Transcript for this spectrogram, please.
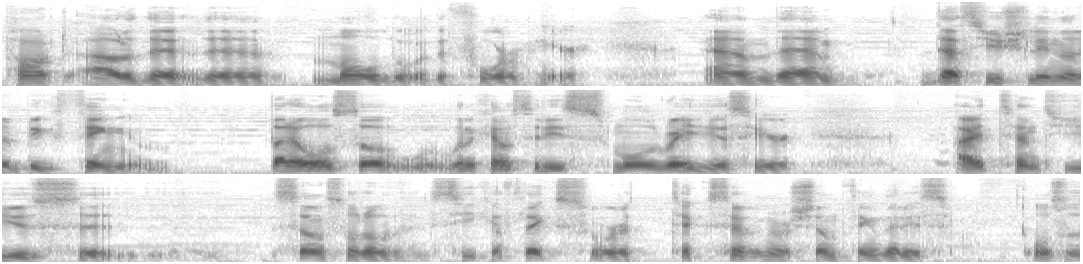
part out of the, the mold or the form here. And um, that's usually not a big thing. But also when it comes to these small radius here I tend to use uh, some sort of Sikaflex or Tec7 or something that is also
